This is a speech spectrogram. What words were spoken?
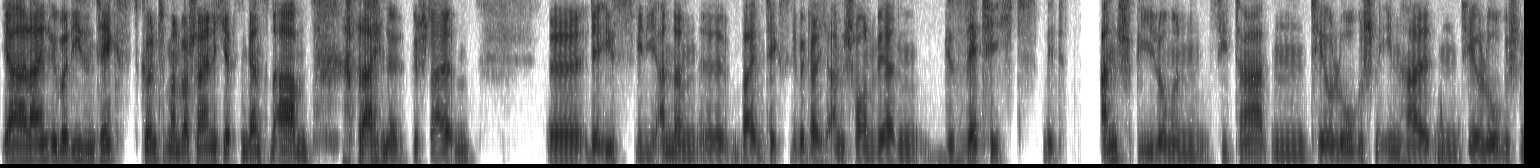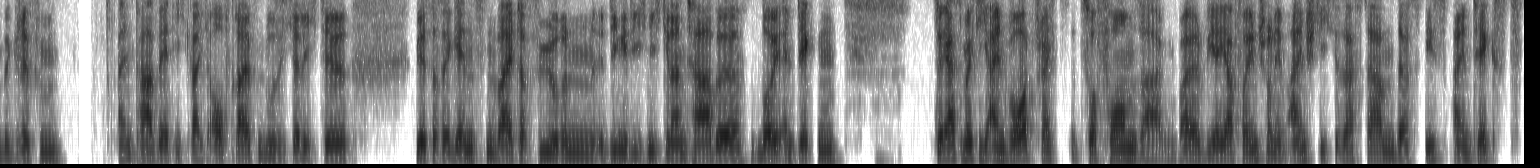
Ja, allein über diesen Text könnte man wahrscheinlich jetzt einen ganzen Abend alleine gestalten. Äh, der ist, wie die anderen äh, beiden Texte, die wir gleich anschauen werden, gesättigt mit Anspielungen, Zitaten, theologischen Inhalten, theologischen Begriffen. Ein paar werde ich gleich aufgreifen, du sicherlich, Till, wirst das ergänzen, weiterführen, Dinge, die ich nicht genannt habe, neu entdecken. Zuerst möchte ich ein Wort vielleicht zur Form sagen, weil wir ja vorhin schon im Einstieg gesagt haben, das ist ein Text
